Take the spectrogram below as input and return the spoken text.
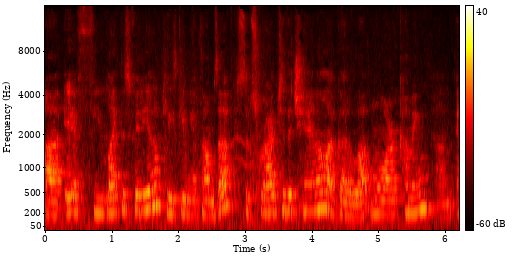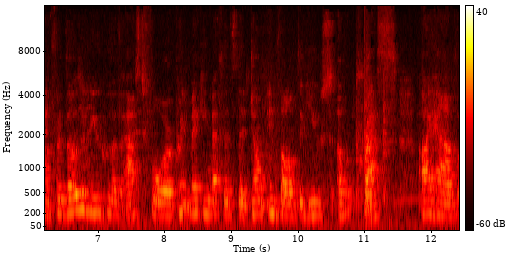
Uh, if you like this video, please give me a thumbs up. Subscribe to the channel. I've got a lot more coming. Um, and for those of you who have asked for printmaking methods that don't involve the use of a press, I have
